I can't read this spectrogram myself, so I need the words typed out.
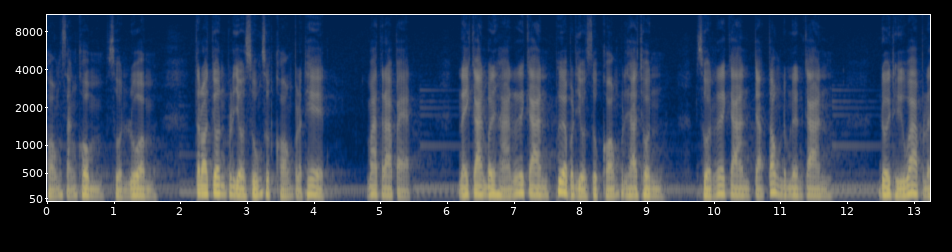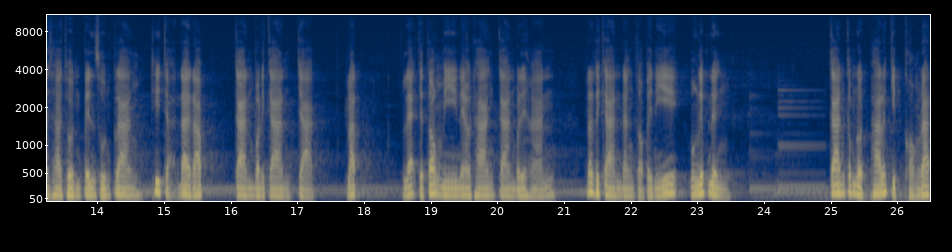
ของสังคมส่วนรวม ตลอดจนประโยชน์สูงสุดของประเทศ มาตรา 8 ในการบริหารราชการเพื่อประโยชน์สุขของประชาชน ส่วนราชการจะต้องดำเนินการ โดยถือว่าประชาชนเป็นศูนย์กลางที่จะได้รับการบริการจากรัฐ และจะต้องมีแนวทางการบริหารราชการดังต่อไปนี้วงเล็บหนึ่งการกำหนดภารกิจของรัฐ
